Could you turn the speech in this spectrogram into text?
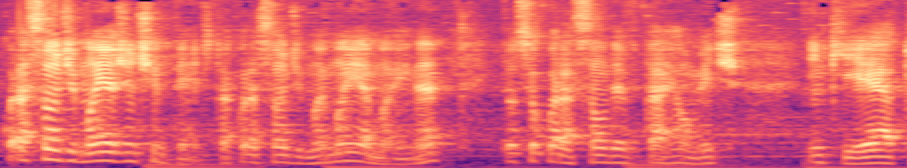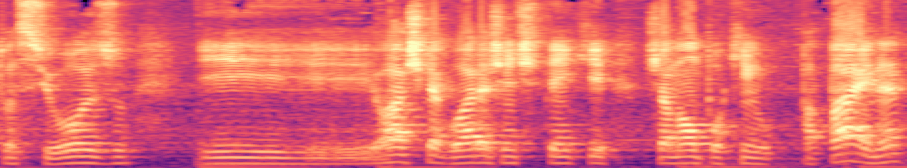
Coração de mãe a gente entende, tá? Coração de mãe, mãe é mãe, né? Então seu coração deve estar realmente inquieto, ansioso e eu acho que agora a gente tem que chamar um pouquinho o papai, né?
